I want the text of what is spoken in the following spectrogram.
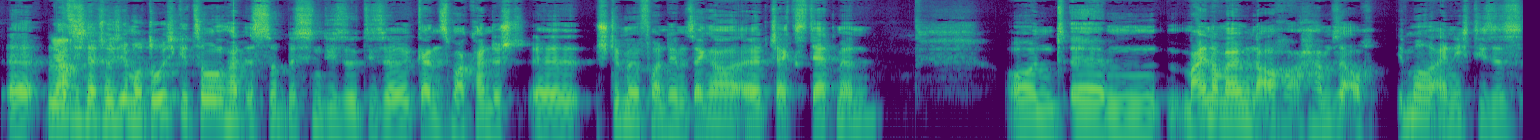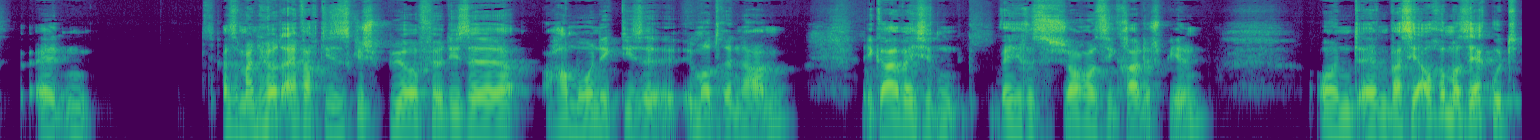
Äh, ja. Was sich natürlich immer durchgezogen hat, ist so ein bisschen diese, diese ganz markante äh, Stimme von dem Sänger äh, Jack Stadman. Und ähm, meiner Meinung nach haben sie auch immer eigentlich dieses, äh, also man hört einfach dieses Gespür für diese Harmonik, die sie immer drin haben, egal welchen, welches Genre sie gerade spielen. Und ähm, was sie auch immer sehr gut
